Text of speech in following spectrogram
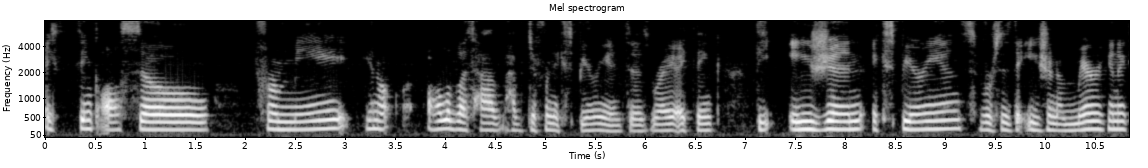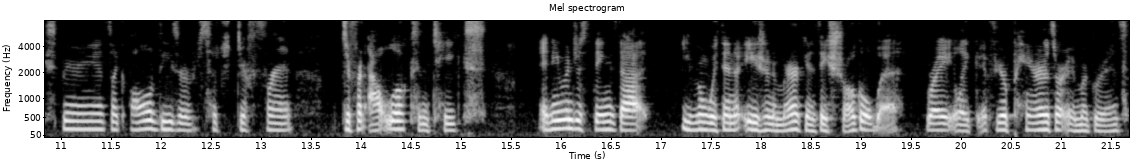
I think also for me, you know, all of us have, have different experiences, right? I think the Asian experience versus the Asian American experience. Like all of these are such different different outlooks and takes and even just things that even within Asian Americans they struggle with, right? Like if your parents are immigrants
